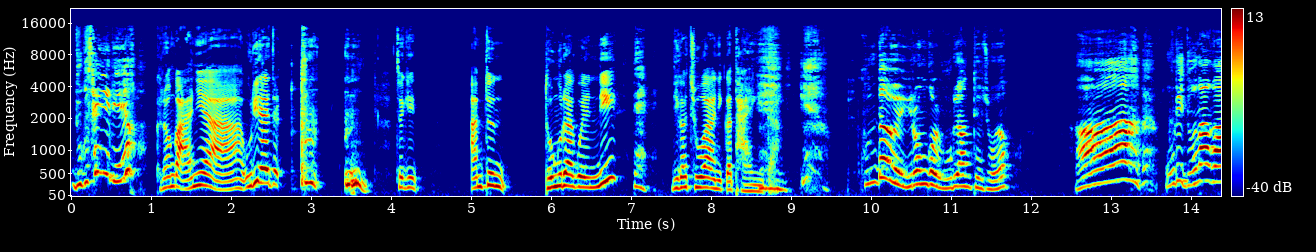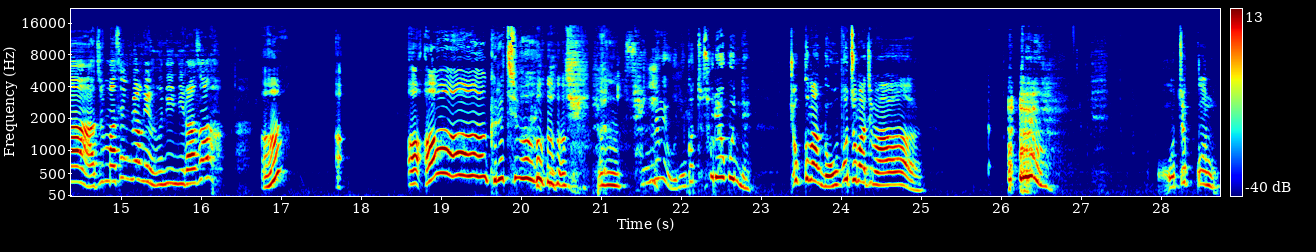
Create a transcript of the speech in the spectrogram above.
누구 생일이에요? 그런 거 아니야. 우리 애들 저기 암튼 동우라고 했니? 네. 네가 좋아하니까 다행이다. 근데 왜 이런 걸 우리한테 줘요? 아, 우리 누나가 아줌마 생명의 은인이라서? 어? 어, 어, 어, 그렇지 뭐. 생명의 은인 같은 소리 하고 있네. 조그만 게 오버 좀 하지 마. 어쨌건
